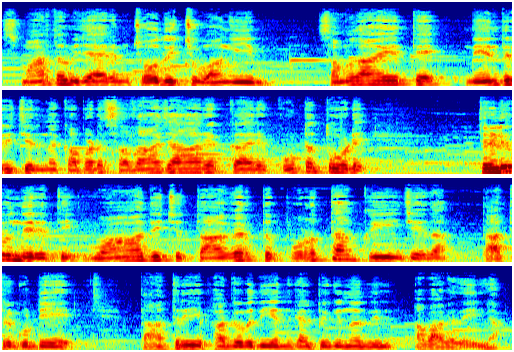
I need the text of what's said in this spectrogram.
സ്മാർത്ഥ വിചാരം ചോദിച്ചു വാങ്ങിയും സമുദായത്തെ നിയന്ത്രിച്ചിരുന്ന കപട സദാചാരക്കാരെ കൂട്ടത്തോടെ തെളിവ് നിരത്തി വാദിച്ചു തകർത്ത് പുറത്താക്കുകയും ചെയ്ത താത്രിക്കുട്ടിയെ താത്രി ഭഗവതി എന്ന് കൽപ്പിക്കുന്നതിൽ അപാകതയില്ല.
